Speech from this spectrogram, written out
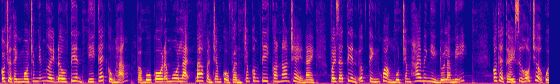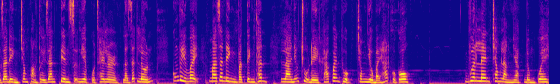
Cô trở thành một trong những người đầu tiên ký kết cùng hãng và bố cô đã mua lại 3% cổ phần trong công ty còn non trẻ này với giá tiền ước tính khoảng 120.000 đô la Mỹ. Có thể thấy sự hỗ trợ của gia đình trong khoảng thời gian tiền sự nghiệp của Taylor là rất lớn. Cũng vì vậy mà gia đình và tình thân là những chủ đề khá quen thuộc trong nhiều bài hát của cô vươn lên trong làng nhạc đồng quê.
